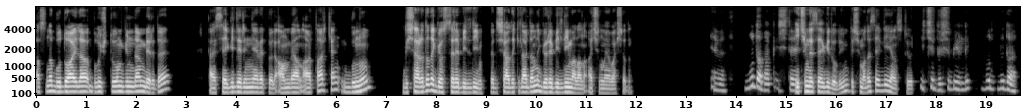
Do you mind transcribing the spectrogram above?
aslında bu duayla buluştuğum günden beri de yani sevgi derinliği evet böyle an be an artarken bunun dışarıda da gösterebildiğim ve dışarıdakilerden de görebildiğim alana açılmaya başladı. Evet. Bu da bak işte İçimde sevgi doluyum, dışıma da sevgiyi yansıtıyorum. içi dışı birlik. Bu, bu da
